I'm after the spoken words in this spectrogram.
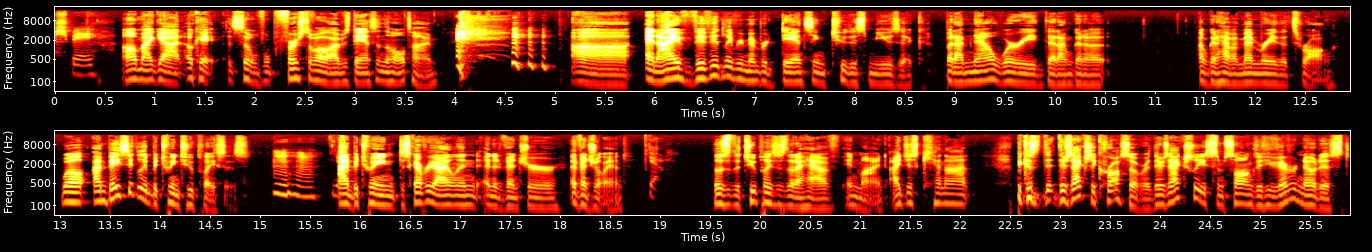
Okay, Ashby. Oh my god. Okay, so first of all, I was dancing the whole time. uh, and I vividly remember dancing to this music, but I'm now worried that I'm going to I'm going to have a memory that's wrong. Well, I'm basically between two places. Mm-hmm. I'm between Discovery Island and Adventure Adventureland. Yeah. Those are the two places that I have in mind. I just cannot because th- there's actually crossover. There's actually some songs. If you've ever noticed,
